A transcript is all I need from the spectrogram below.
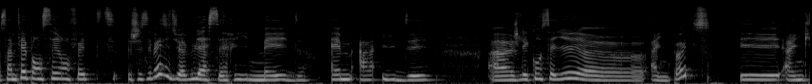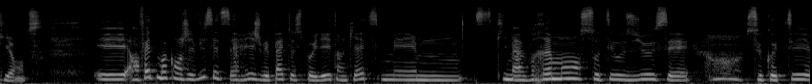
ça me fait penser en fait, je sais pas si tu as vu la série Made, M-A-I-D. je l'ai conseillé à une pote et à une cliente. Et en fait, moi, quand j'ai vu cette série, je vais pas te spoiler, t'inquiète, mais hum, ce qui m'a vraiment sauté aux yeux, c'est oh, ce côté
